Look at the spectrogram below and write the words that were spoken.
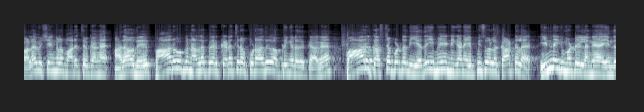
பல விஷயங்களை மறைச்சிருக்காங்க. அதாவது பாருவுக்கு நல்ல பேர் கிடைச்சிடக்கூடாது அப்படிங்கிறதுக்காக பாரு கஷ்டப்பட்டது எதையுமே இன்னைக்கான எபிசோட்ல காட்டல. இன்னைக்கு மட்டும் இல்லைங்க இந்த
